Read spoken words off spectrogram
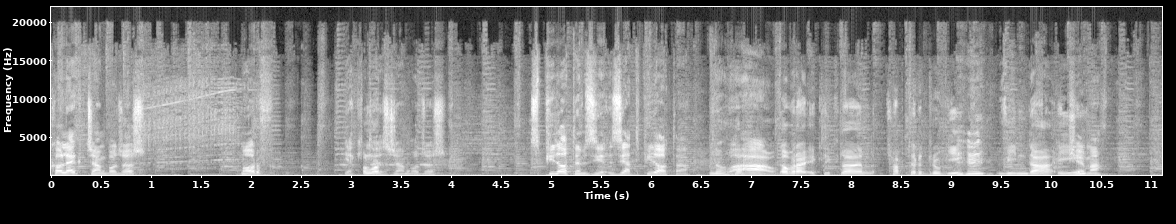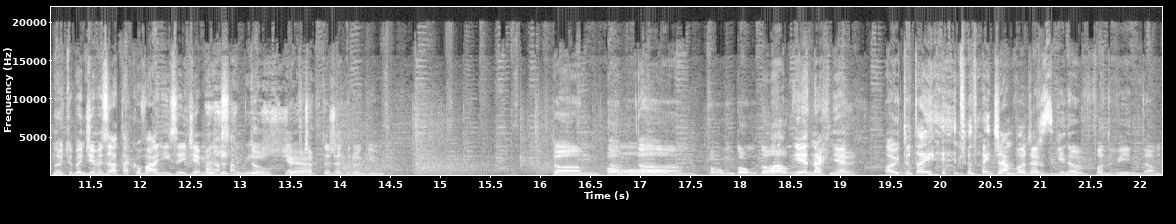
Collect Jumbo Josh. Morph. Jaki to jest Jumbo Josh? Z pilotem, zje, zjadł pilota. No. Wow. Dobra, kliknąłem chapter drugi, Mhm. winda i... Siema. No i tu będziemy zaatakowani zejdziemy A, na sam dół, rzeczywiście. jak w chapterze drugim. Dom, dom, dom. Dom, dom, dom. O, jednak nie. jesteśmy. Oj, tutaj, tutaj Jumbo Josh zginął pod windą.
